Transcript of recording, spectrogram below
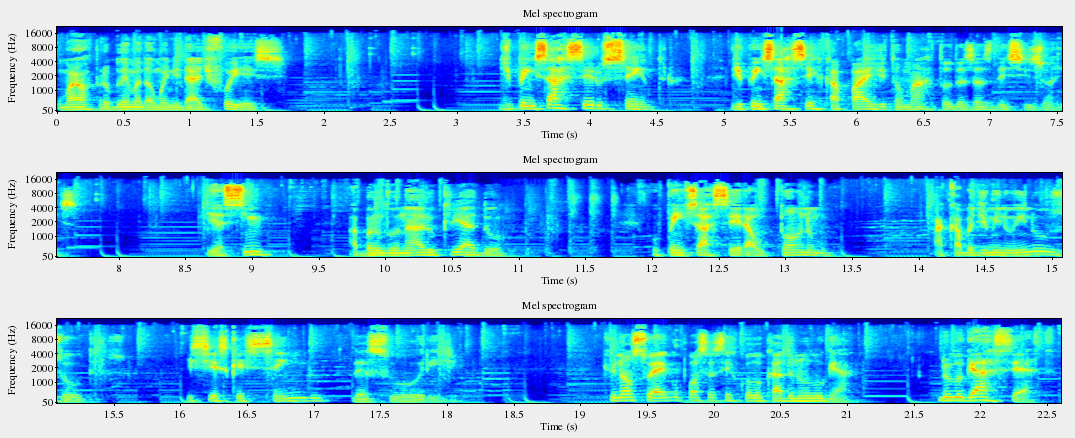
O maior problema da humanidade foi esse. De pensar ser o centro, de pensar ser capaz de tomar todas as decisões. E assim, abandonar o Criador. Por pensar ser autônomo, acaba diminuindo os outros e se esquecendo da sua origem. Que o nosso ego possa ser colocado no lugar, no lugar certo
